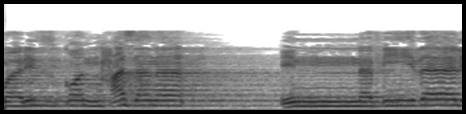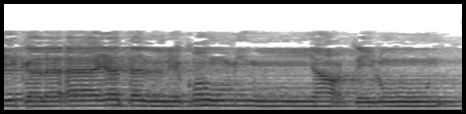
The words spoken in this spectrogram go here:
ورزقا حسنا إن في ذلك لآية لقوم يعقلون.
